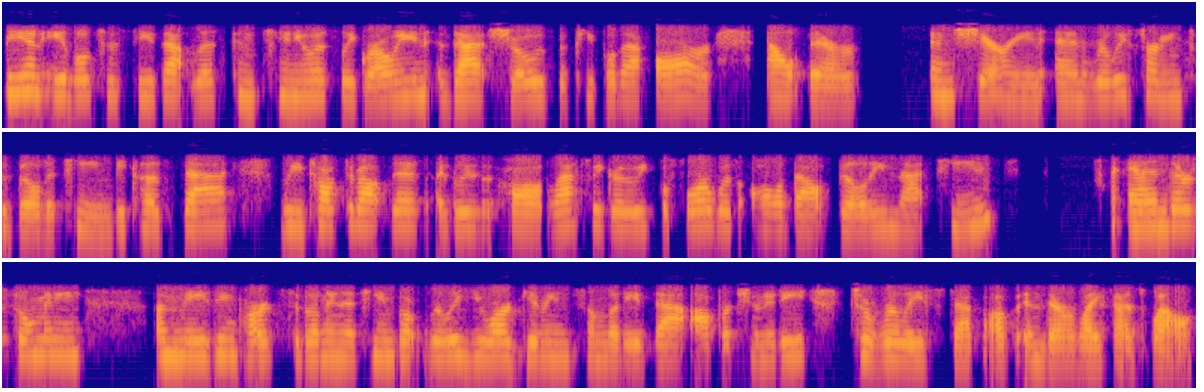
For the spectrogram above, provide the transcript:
being able to see that list continuously growing, that shows the people that are out there and sharing and really starting to build a team because that we talked about this i believe the call last week or the week before was all about building that team and there's so many amazing parts to building a team, but really you are giving somebody that opportunity to really step up in their life as well.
